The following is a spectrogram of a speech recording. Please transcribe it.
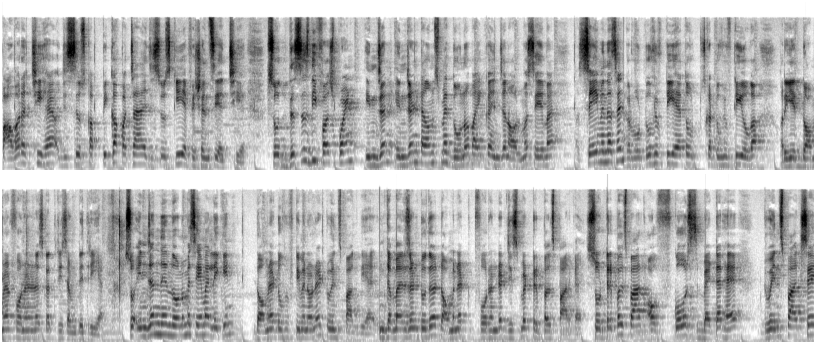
पावर अच्छी है जिससे उसका पिकअप अच्छा है जिससे उसकी एफिशिएंसी अच्छी है। So this is the first point engine engine terms में दोनों बाइक का इंजन ऑलमोस्ट सेम है। सेम इन द सेंस अगर वो 250 है तो उसका 250 होगा और ये डोमिनर 400 इसका 373 है। सो so, इंजन दोनों में सेम है लेकिन डोमिनर 250 में इन्होंने ट्विन स्पार्क दिया है। In comparison to the Dominar 400 जिसमें ट्रिपल स्पार्क है। So triple spark of course better है ट्विन स्पार्क से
